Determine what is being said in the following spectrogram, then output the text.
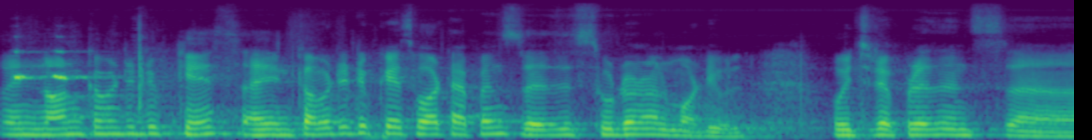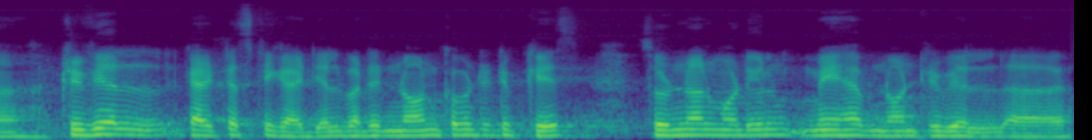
so in non-commutative case, uh, in commutative case, what happens? There is a pseudonull module, which represents uh, trivial characteristic ideal. But in non-commutative case, pseudonull module may have non-trivial uh,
